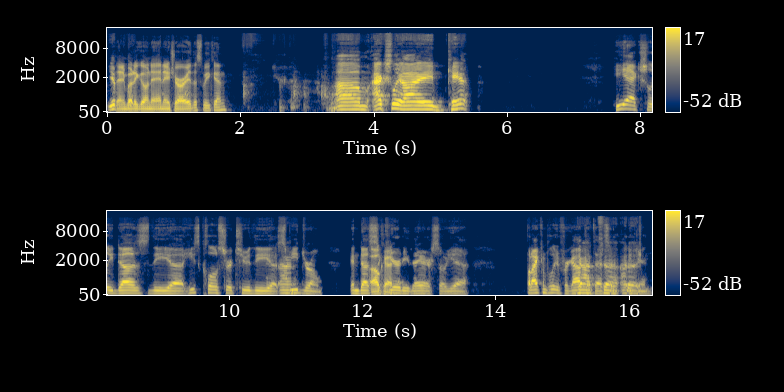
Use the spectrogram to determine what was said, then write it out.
Yep. Anybody going to NHRA this weekend? Um, actually, I can't. He actually does the. Uh, he's closer to the uh, Uh, speedrome and does Okay. security there. So yeah, but I completely forgot Got, that that's uh, a I weekend.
